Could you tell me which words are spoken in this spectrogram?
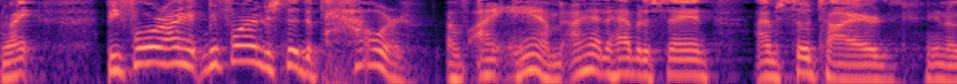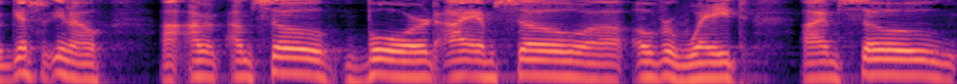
Right. Before I, before I understood the power of I am, I had a habit of saying, I'm so tired. You know, guess, you know, I'm, I'm so bored. I am so uh, overweight. I'm so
